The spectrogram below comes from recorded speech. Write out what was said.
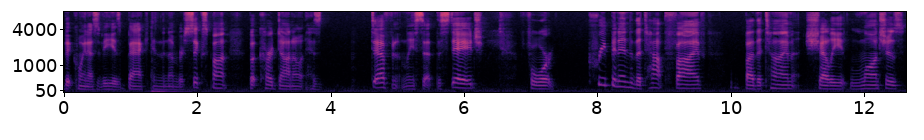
Bitcoin SV is back in the number 6 spot, but Cardano has definitely set the stage for creeping into the top 5 by the time Shelley launches.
